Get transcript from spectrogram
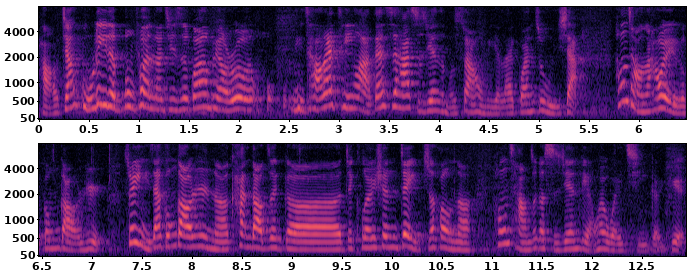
好，讲鼓励的部分呢，其实观众朋友，如果你常在听啦，但是它时间怎么算，我们也来关注一下。通常呢，它会有一个公告日，所以你在公告日呢看到这个 declaration date 之后呢，通常这个时间点会为期一个月。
